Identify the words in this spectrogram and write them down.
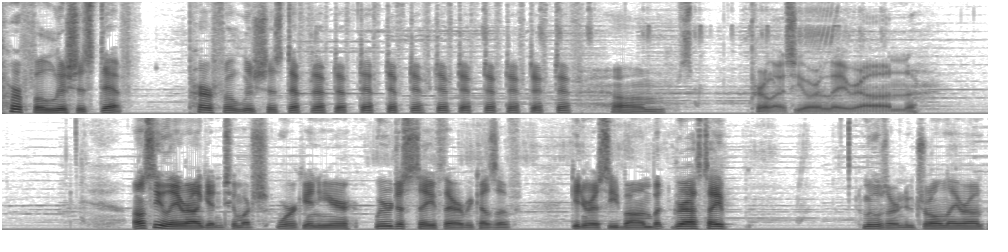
Perfalicious death. Perfalicious def def def def def def def def def def def def um paralyze your Lairon. I don't see Lairon getting too much work in here. We were just safe there because of getting rid of Seed Bomb, but grass type moves are neutral in Lairon.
